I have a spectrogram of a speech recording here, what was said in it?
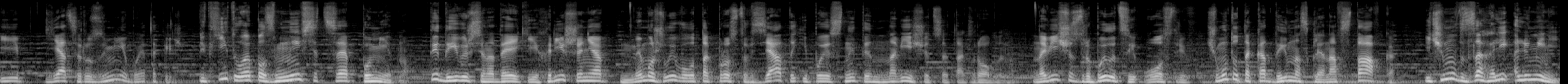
І я це розумію, бо я такий ж. Підхід у Apple змінився, це помітно. Ти дивишся на деякі їх рішення, неможливо отак просто взяти і пояснити, навіщо це так зроблено. Навіщо зробили цей острів? Чому тут така дивна скляна вставка? І чому взагалі алюміній?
